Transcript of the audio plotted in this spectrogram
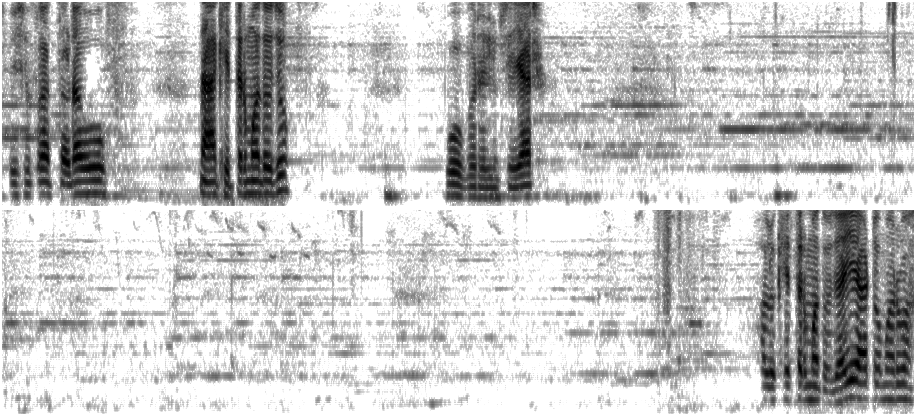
જોઈ શકો આ તળાવ. ના આ ખેતરમાં તો જો બહુ ભરેલું છે યાર. હાલો, ખેતરમાં તો જઈએ આટો મારવા.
